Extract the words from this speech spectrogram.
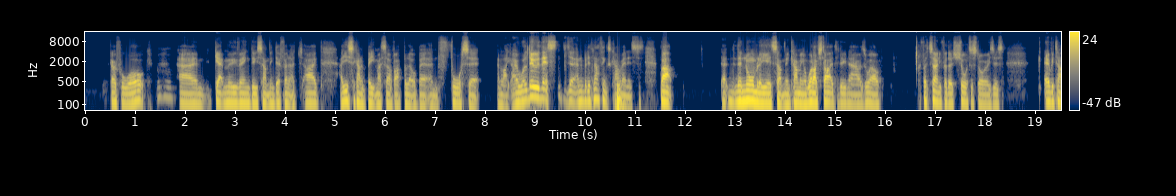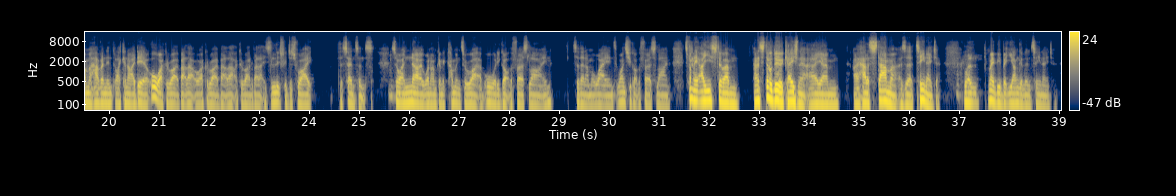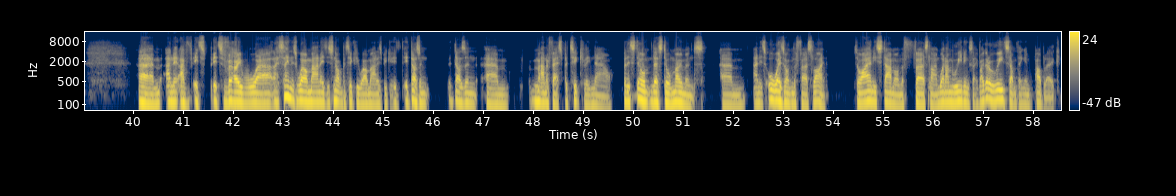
go for a walk, mm-hmm. um, get moving, do something different. I, I, I used to kind of beat myself up a little bit and force it, and like I will do this, and but if nothing's coming, it's just. But uh, there normally is something coming, and what I've started to do now as well, for certainly for the shorter stories, is every time I have an like an idea, oh, I could write about that, or I could write about that, I could write about that. It's literally just write the sentence, mm-hmm. so I know when I'm going to coming to write, I've already got the first line so then I'm away. And once you've got the first line, it's funny. I used to, um, and I still do occasionally. I, um, I had a stammer as a teenager. Okay. Well, maybe a bit younger than a teenager. Um, and it, I've, it's, it's very well, I'm saying it's well managed. It's not particularly well managed because it, it doesn't, it doesn't, um, manifest particularly now, but it's still, there's still moments. Um, and it's always on the first line. So I only stammer on the first line when I'm reading something. If I got to read something in public,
